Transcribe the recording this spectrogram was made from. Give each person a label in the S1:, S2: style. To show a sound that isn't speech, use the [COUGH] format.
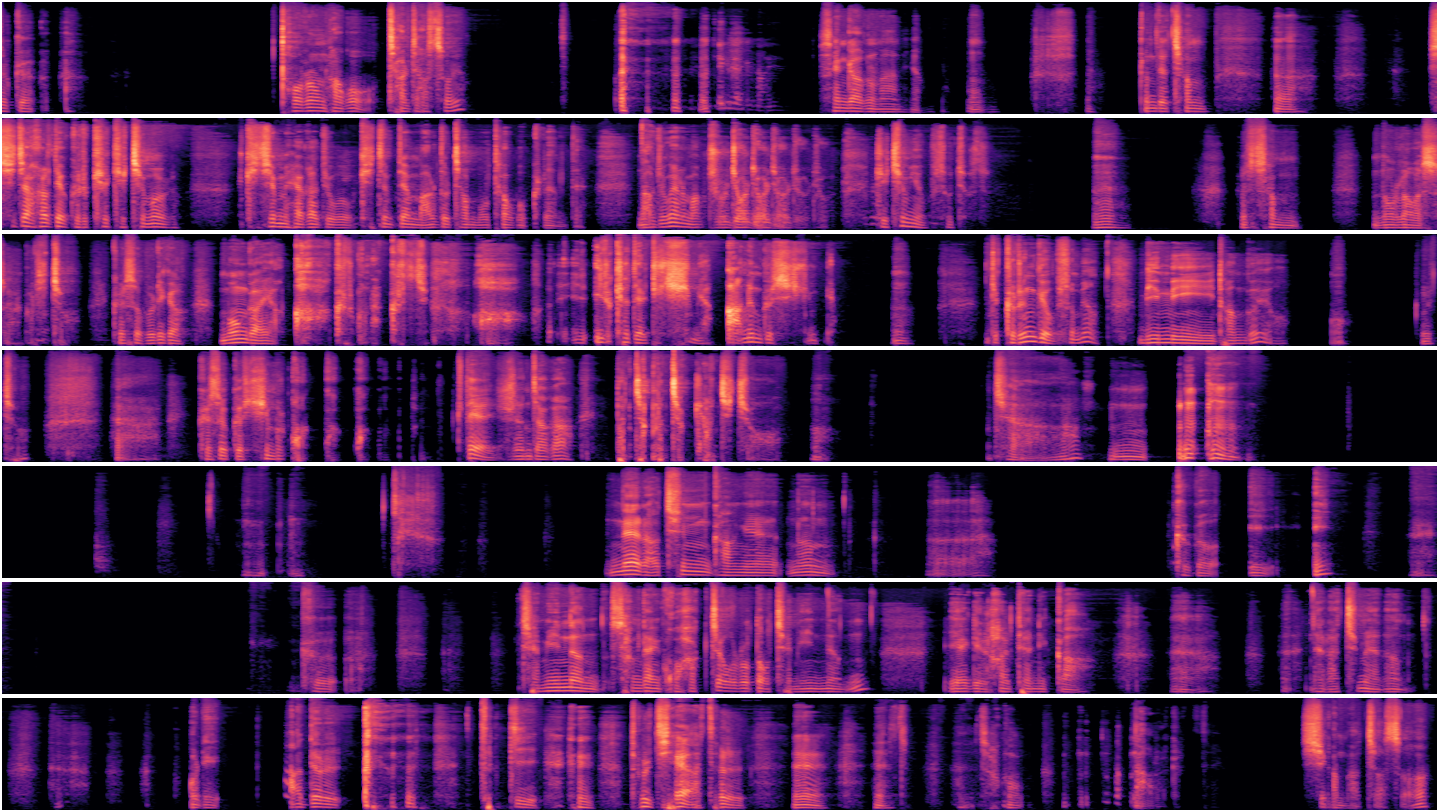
S1: 어저께 토론하고 잘 잤어요?
S2: 많이
S1: 생각을 많이 하고. 응. 근데 참 어, 시작할 때 그렇게 기침을 기침해가지고 기침 때문에 말도 잘 못하고 그랬는데 나중에는 막 줄줄줄줄줄줄 기침이 없어졌어. 예. 그래서 참 놀라웠어요. 그렇죠. 그래서 우리가 뭔가에 아 그렇구나 그렇죠. 아 이- 이렇게 될 때 힘이야. 아는 것이 힘이야. 응. 이제 그런 게 없으면 밋밋한 거예요. 어. 그렇죠. 아, 그래서 그 힘을 꽉꽉꽉 때 유전자가 번쩍번쩍 켜지죠. 어. 자, 음. [CLEARS THROAT] 내일 아침 강의는 어, 그거 이, 이? 예. 그 재미있는 상당히 과학적으로도 재미있는 얘기를 할 테니까 예, 예, 내일 아침에는 우리 아들 특히 [LAUGHS] 둘째 아들 예, 예, 자꾸 나오라. 시간 맞춰서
